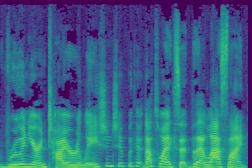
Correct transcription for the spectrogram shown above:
ruin your entire relationship with her. That's why I said that last line.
